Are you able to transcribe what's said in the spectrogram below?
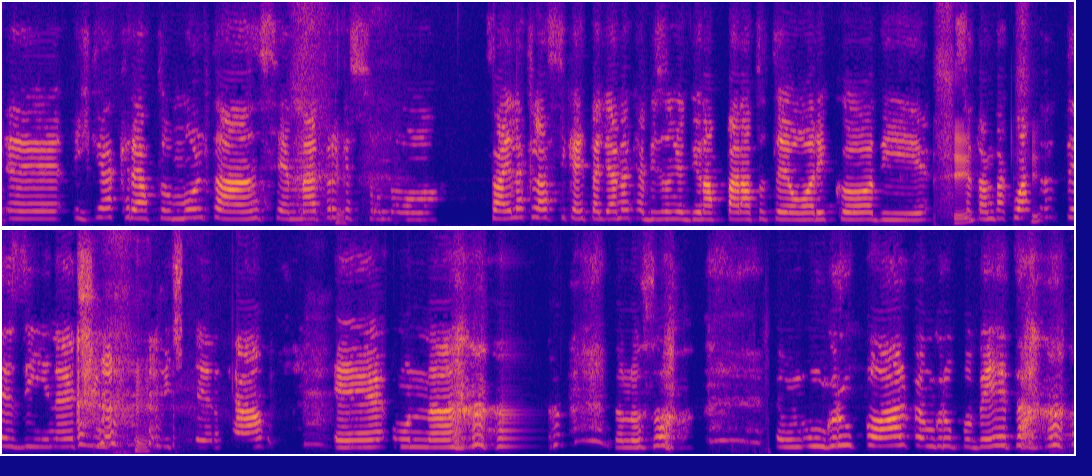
Eh, il che ha creato molta ansia in me perché sono, sai, la classica italiana che ha bisogno di un apparato teorico di Sì, 74 sì. tesine, 5 di ricerca e un, non lo so, un, un gruppo alfa e un gruppo beta.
